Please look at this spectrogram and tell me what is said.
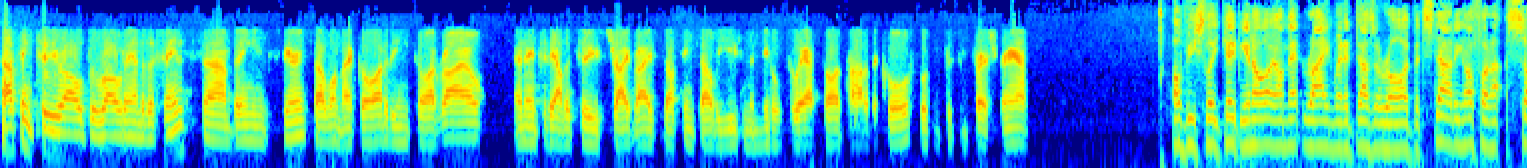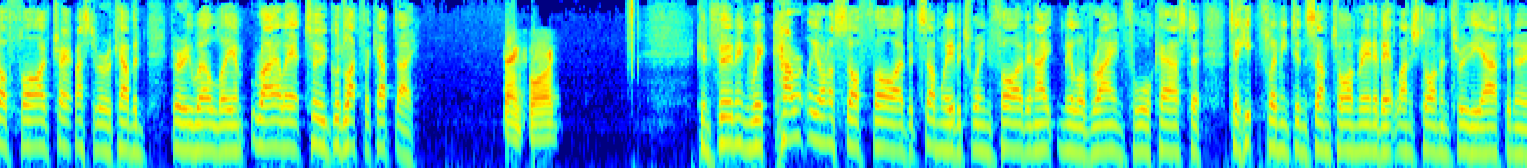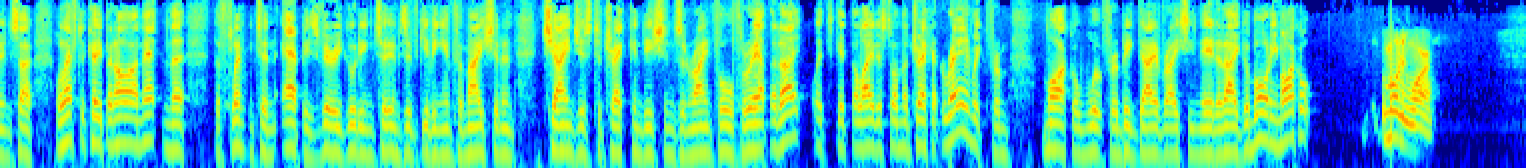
I think two-year-olds will roll down to the fence, um, being experienced. They want that guy to the inside rail. And then for the other two straight races, I think they'll be using the middle to outside part of the course, looking for some fresh ground. Obviously, keeping an eye on that rain when it does arrive, but starting off on a soft five, track must have recovered very well, Liam. Rail out two, good luck for Cup Day. Thanks, Warren confirming we're currently on a soft five, but somewhere between five and eight mil of rain forecast to, to hit Flemington sometime around about lunchtime and through the afternoon. So we'll have to keep an eye on that. And the, the Flemington app is very good in terms of giving information and changes to track conditions and rainfall throughout the day. Let's get the latest on the track at Randwick from Michael Wood for a big day of racing there today. Good morning, Michael. Good morning, Warren.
